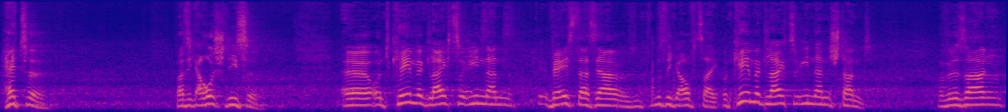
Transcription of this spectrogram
hätte, was ich ausschließe, äh, und käme gleich zu Ihnen dann, wer ist das ja, muss ich aufzeigen, und käme gleich zu Ihnen an den Stand und würde sagen,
